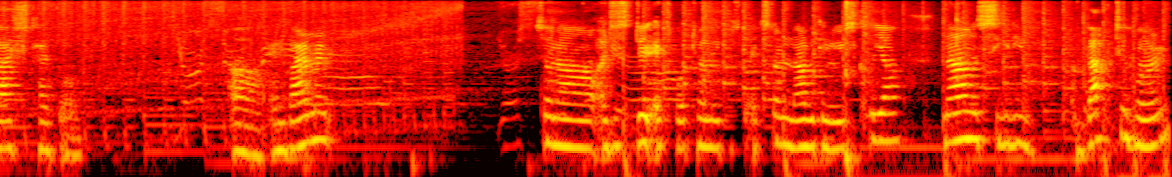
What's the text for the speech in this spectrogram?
bash type of uh, environment. So now I just did export term equals to external. Now we can use clear. Now cd back to home.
